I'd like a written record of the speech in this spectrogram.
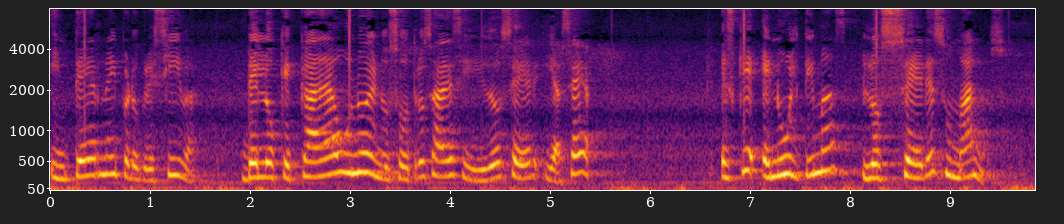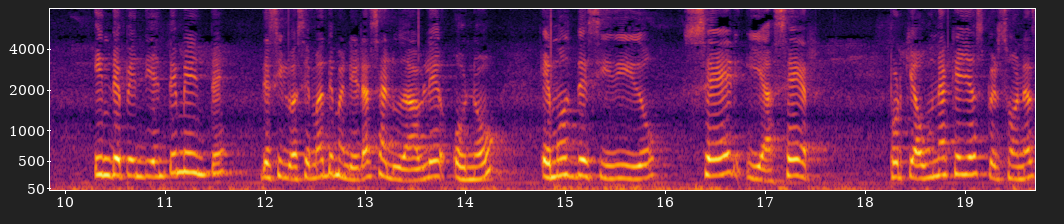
interna y progresiva de lo que cada uno de nosotros ha decidido ser y hacer. Es que en últimas, los seres humanos, independientemente de si lo hacemos de manera saludable o no, hemos decidido ser y hacer, porque aún aquellas personas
